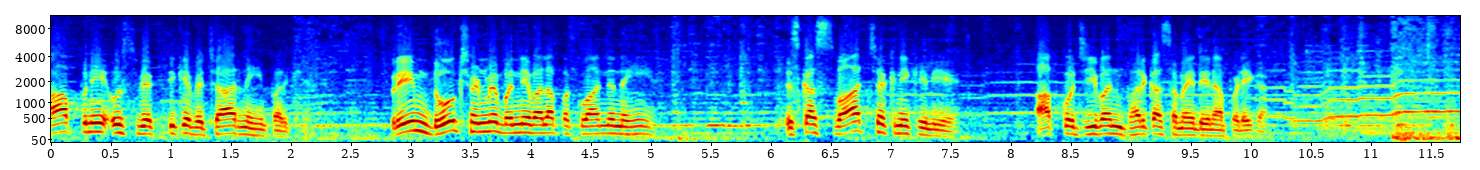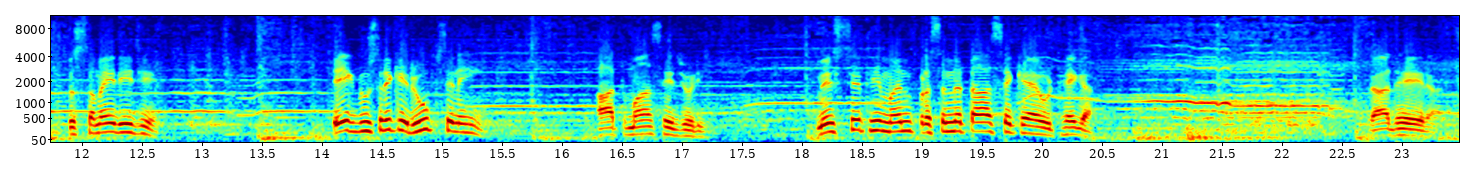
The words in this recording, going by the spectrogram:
आपने उस व्यक्ति के विचार नहीं परखे। प्रेम दो क्षण में बनने वाला पकवान नहीं है। इसका स्वाद चखने के लिए आपको जीवन भर का समय देना पड़ेगा। तो समय दीजिए। एक दूसरे के रूप से नहीं, आत्मा से जुड़ी। निश्चित ही मन प्रसन्नता से कह उठेगा। राधे राधे।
